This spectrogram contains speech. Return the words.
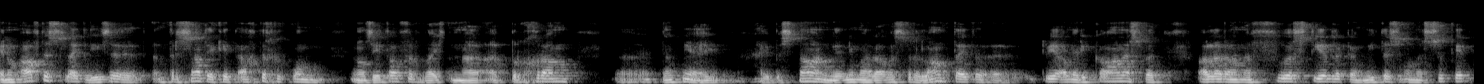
En om af te sluit, Lise, interessant, ek het agtergekom en ons het al verwys na 'n program uh, ek dink nie hy hy bestaan meer nie, maar daar was vir 'n lang tyd uh, twee Amerikaners wat allerlei voorstedelike mites ondersoek het,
